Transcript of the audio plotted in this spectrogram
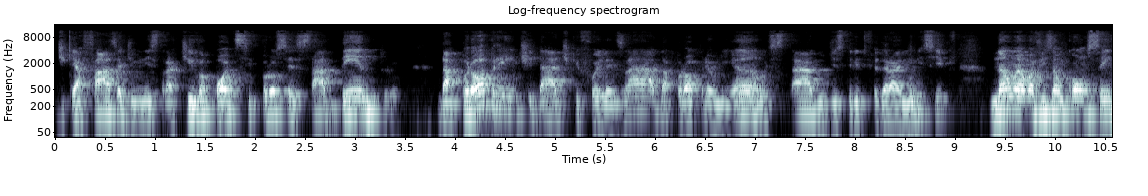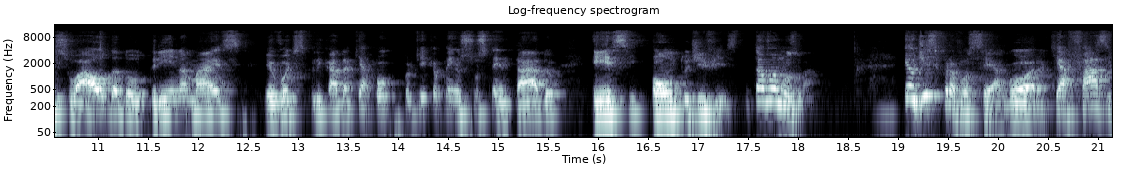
de que a fase administrativa pode se processar dentro da própria entidade que foi lesada, a própria União, Estado, Distrito Federal e municípios. Não é uma visão consensual da doutrina, mas eu vou te explicar daqui a pouco por que eu tenho sustentado esse ponto de vista. Então vamos lá. Eu disse para você agora que a fase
